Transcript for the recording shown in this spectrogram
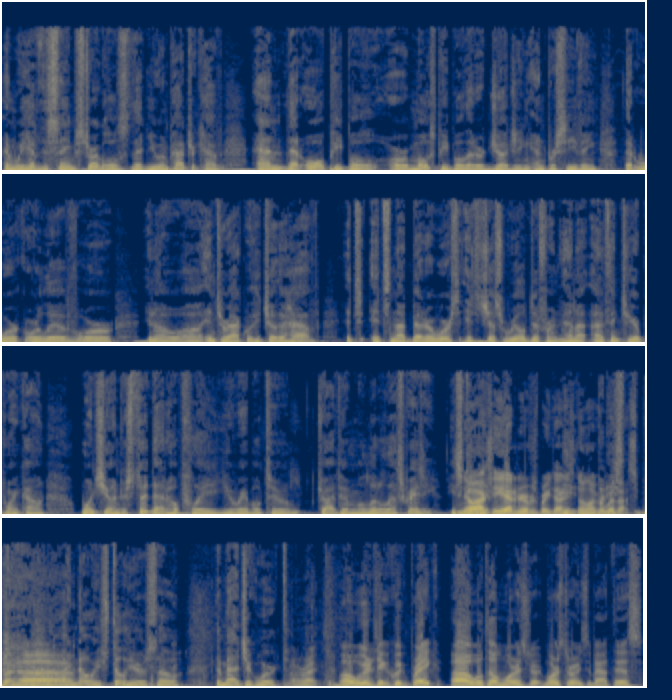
and we have the same struggles that you and Patrick have. And that all people, or most people that are judging and perceiving that work or live or, you know, uh, interact with each other have. It's, it's not better or worse, it's just real different. And I, I think to your point, Colin, once you understood that, hopefully you were able to drive him a little less crazy. He's no, actually, he had a nervous breakdown. He's he- no longer with us. but yeah, I uh, know he's still here, so the magic worked. All right. Well, we're going to take a quick break. Uh, we'll tell more more stories about this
